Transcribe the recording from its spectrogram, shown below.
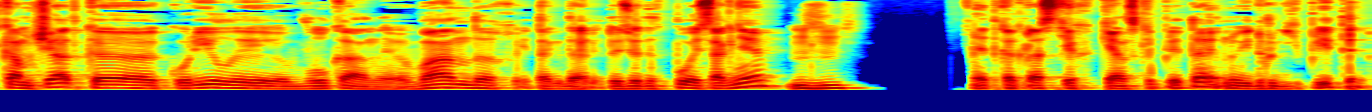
Камчатка, Курилы, вулканы в Андах и так далее. То есть, этот пояс огня Мгм. – это как раз Тихоокеанская плита, ну и другие плиты,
